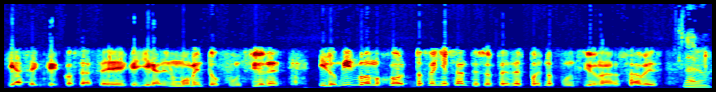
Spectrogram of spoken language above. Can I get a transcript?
que hacen que cosas eh, que llegan en un momento funcionen, y lo mismo a lo mejor dos años antes o tres después no funcionan, ¿sabes? Claro.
